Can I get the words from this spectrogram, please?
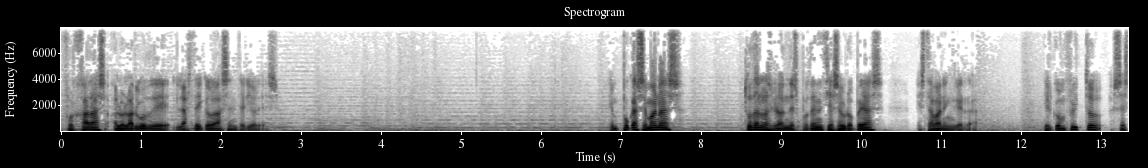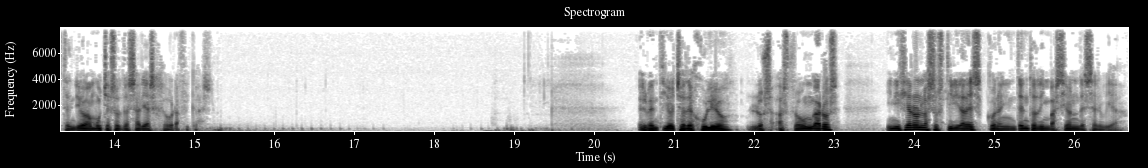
forjadas a lo largo de las décadas anteriores. En pocas semanas, todas las grandes potencias europeas estaban en guerra y el conflicto se extendió a muchas otras áreas geográficas. El 28 de julio, los astrohúngaros iniciaron las hostilidades con el intento de invasión de Serbia.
